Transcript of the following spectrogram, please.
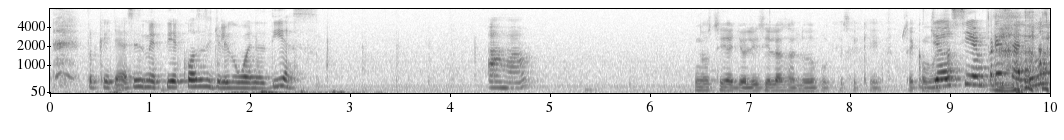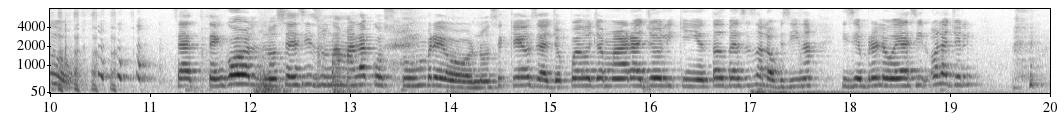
Porque ya a veces me pide cosas y yo le digo buenos días. Ajá. No, sí, a Yoli sí la saludo porque sé que sé cómo Yo es. siempre saludo. O sea, tengo, no sé si es una mala costumbre o no sé qué, o sea, yo puedo llamar a Jolly 500 veces a la oficina y siempre le voy a decir, hola Jolly.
